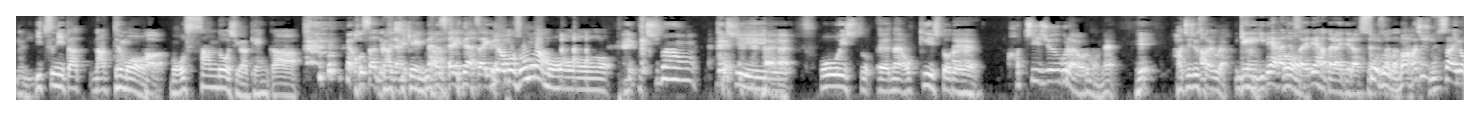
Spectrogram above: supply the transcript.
何？いつにた、なっても、はもうおっさん同士が喧嘩。おっさんでガチ喧嘩。何歳何歳ぐらい？いや、もうそんなもう、一番、年多い人、えー、なんや、大きい人で、80ぐらいおるもんね。え？80歳ぐらい。現役で80歳で働いてらっしゃる方そうそうそう。まあ、80なんですね歳の、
